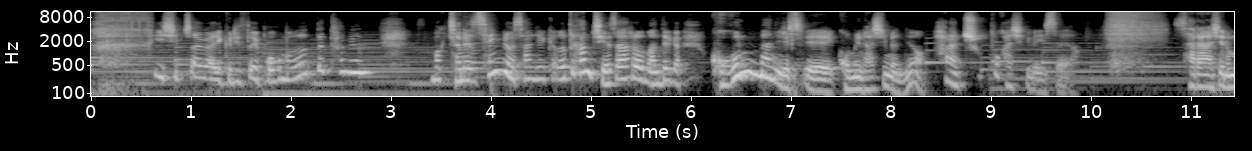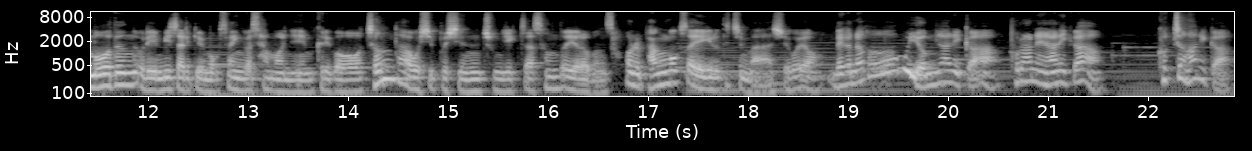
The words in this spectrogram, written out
하, 이 십자가의 그리스도의 복음을 어떻게 하면 막 전에서 생명 살릴까 어떻게 하면 제자로 만들까? 그것만 이렇게 고민하시면요 하나님 축복하시게 돼 있어요. 사랑하시는 모든 우리 미자리교회 목사님과 사모님 그리고 전도하고 싶으신 중직자 성도 여러분 오늘 박 목사 얘기를 듣지 마시고요. 내가 너무 염려하니까 불안해하니까 걱정하니까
